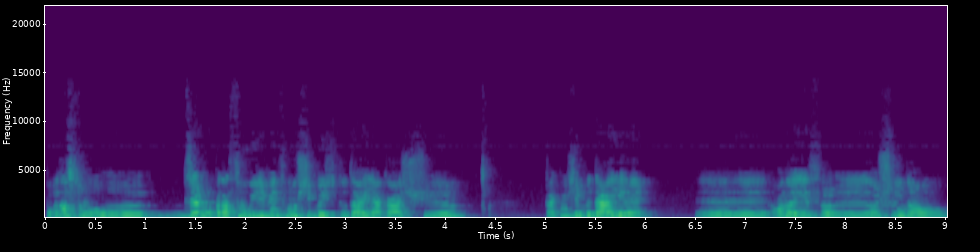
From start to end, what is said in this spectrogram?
Po prostu yy, drzewo pracuje, więc musi być tutaj jakaś, yy, tak mi się wydaje, ona jest yy, rośliną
